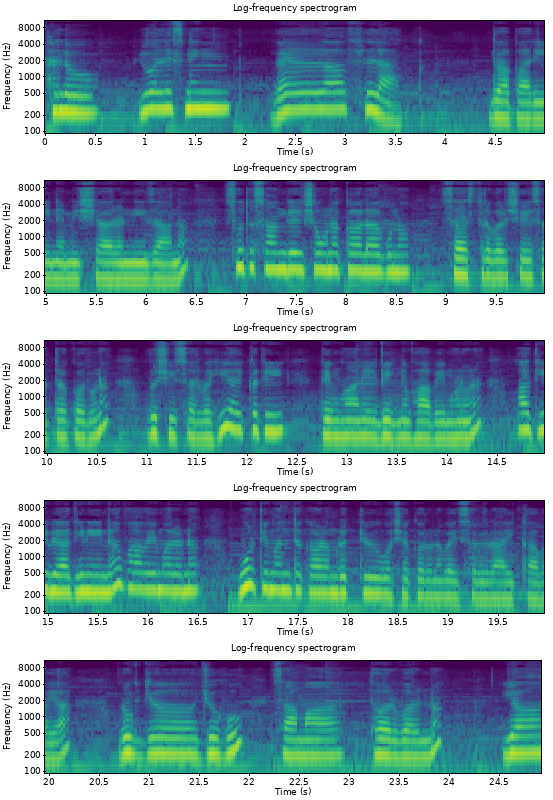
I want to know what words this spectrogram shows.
Hello you are listening well of luck द्वापारी नैमिषारण्यी जान सुत सांगे शौनका लागून सहस्त्रवर्षे सत्र करून ऋषी सर्वही ऐकती तेव्हा निर्विघ्न भावे म्हणून आधीव्याधीने न भावे मरण मूर्तिमंत काळ मृत्यू वश करून वैसवीला ऐकावया रुग्य जुहू सामाथर्वर्ण या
